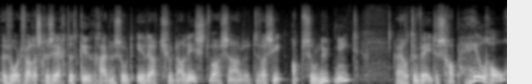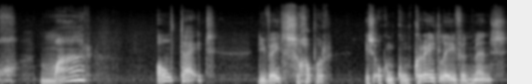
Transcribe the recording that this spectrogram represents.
er wordt wel eens gezegd dat Kierkegaard een soort irrationalist was. Nou, dat was hij absoluut niet. Hij had de wetenschap heel hoog. Maar altijd, die wetenschapper is ook een concreet levend mens.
